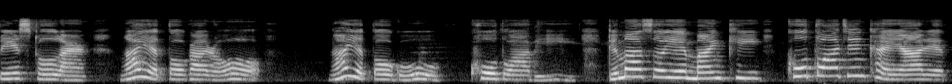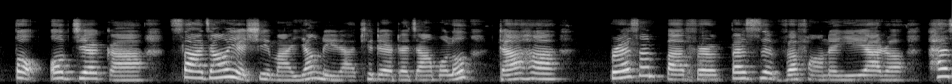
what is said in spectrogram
been stolen ငါရဲ့တော့ကတော့ငါရဲ့တော့ကိုခိုးသွားပြီဒီမှာဆိုရင် my key ခိုးသွားခြင်းခံရတဲ့တော့ object ကစာကြောင်းရဲ့ရှေ့မှာရောက်နေတာဖြစ်တဲ့အတွက်ကြောင့်မလို့ဒါဟာ present perfect passive verb form နဲ့ရေးရတော့ has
